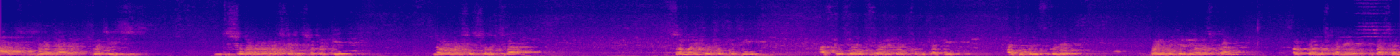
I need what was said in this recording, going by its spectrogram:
আজ দু হাজার পঁচিশ শুভ নববর্ষের সকলকে নববর্ষের শুভেচ্ছা, সম্মানিত উপস্থিতি, আজকে শহীদ শ্রমিক ঐক্য হাজিপুর স্কুলের বই বিতরণী অনুষ্ঠান, ঐক্য অনুষ্ঠানে উপস্থিত আছেন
